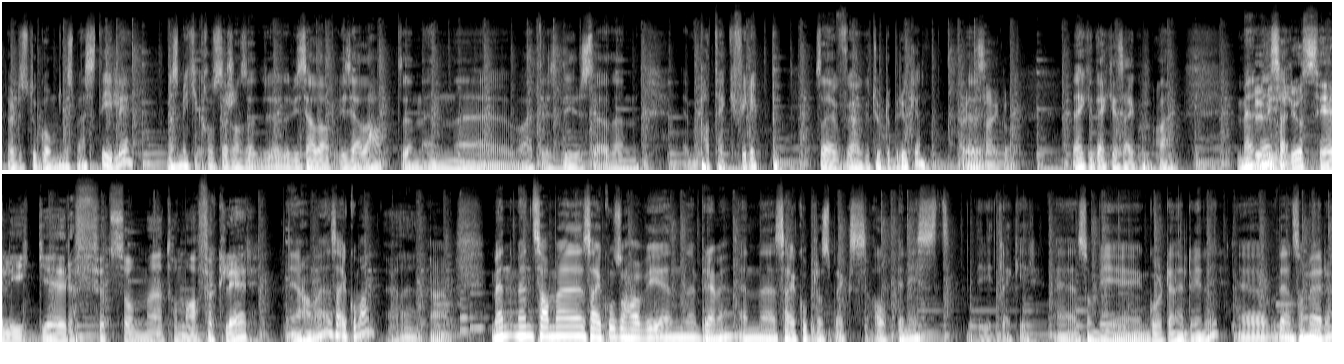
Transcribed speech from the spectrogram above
Du har lyst til å gå med noe som er stilig, men som ikke koster sånn sett. Hvis jeg hadde, hatt- hvis jeg hadde hatt en, en eh, Hva heter det dyreste? En, en Patek Philippe, så hadde jeg ikke turt å bruke den. Er det, Psycho. det er ikke, det er ikke psycho, Nei. Men, Du vil jo se like røff ut som eh, Thomas Feuclair. Ja, han er Seigo-mann. Ja, ja. Ja. Men, men sammen med Psycho så har vi en premie. En eh, Psycho Prospects alpinist. Dritlekker. Eh, som vi går til en heltevinner vinner. Eh, det eneste han må gjøre,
